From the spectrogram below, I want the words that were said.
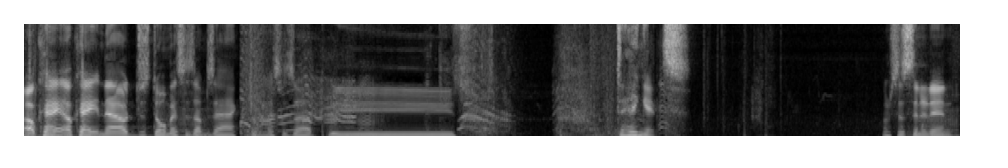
Okay, okay. Now just don't mess this up, Zack. Don't mess this up, please. Dang it. I'm just gonna send it in. I'm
